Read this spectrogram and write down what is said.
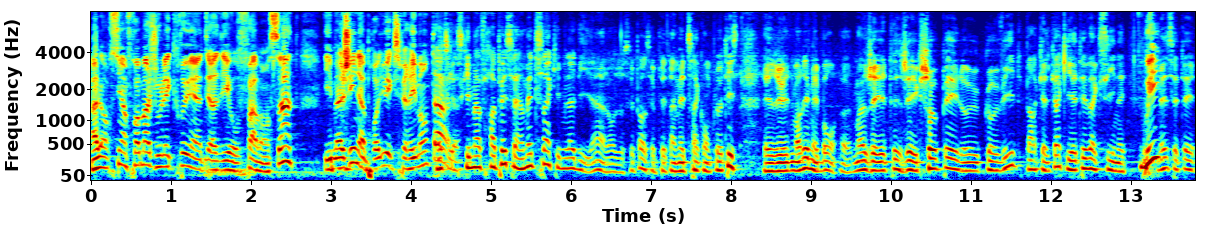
Alors, si un fromage au lait cru est interdit aux femmes enceintes, imagine un produit expérimental. Ce qui m'a frappé, c'est un médecin qui me l'a dit. hein. Alors je sais pas, c'est peut-être un médecin complotiste. Et je lui ai demandé, mais bon, euh, moi j'ai chopé le Covid par quelqu'un qui était vacciné. Oui. Mais c'était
